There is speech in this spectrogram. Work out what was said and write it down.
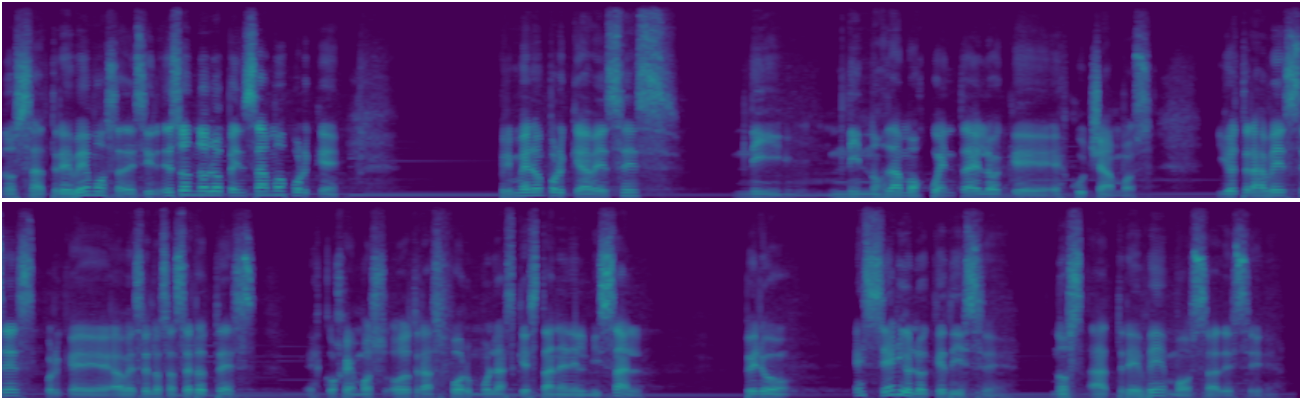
nos atrevemos a decir. Eso no lo pensamos porque, primero porque a veces ni, ni nos damos cuenta de lo que escuchamos. Y otras veces porque a veces los sacerdotes escogemos otras fórmulas que están en el misal. Pero es serio lo que dice. Nos atrevemos a decir.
